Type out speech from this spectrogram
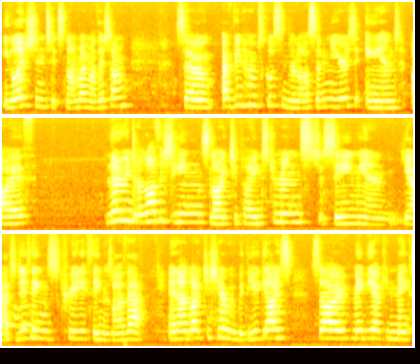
English since it's not my mother tongue. So I've been homeschooled since the last seven years and I've learned a lot of things like to play instruments, to sing and yeah, to do things, creative things like that. And I'd like to share it with you guys so maybe I can make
